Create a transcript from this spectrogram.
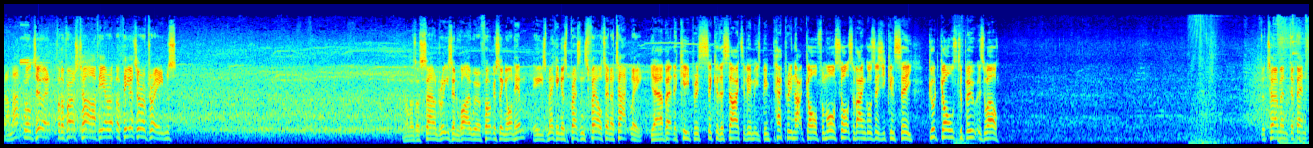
And that will do it for the first half here at the Theatre of Dreams. Well, there's a sound reason why we're focusing on him. He's making his presence felt in attack, Lee. Yeah, I bet the keeper is sick of the sight of him. He's been peppering that goal from all sorts of angles, as you can see. Good goals to boot as well. Determined defence.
